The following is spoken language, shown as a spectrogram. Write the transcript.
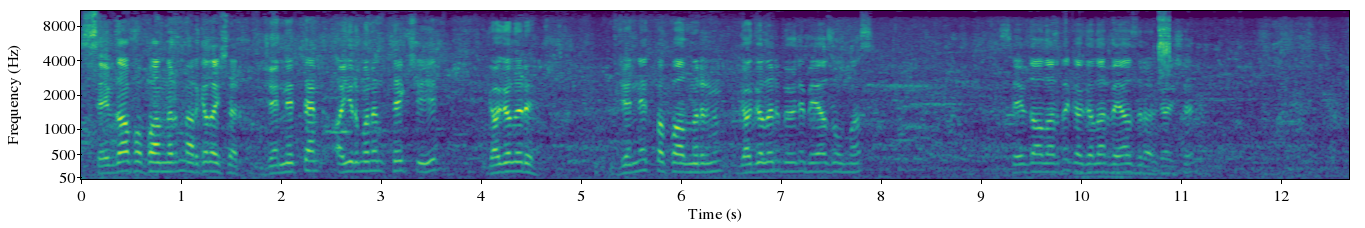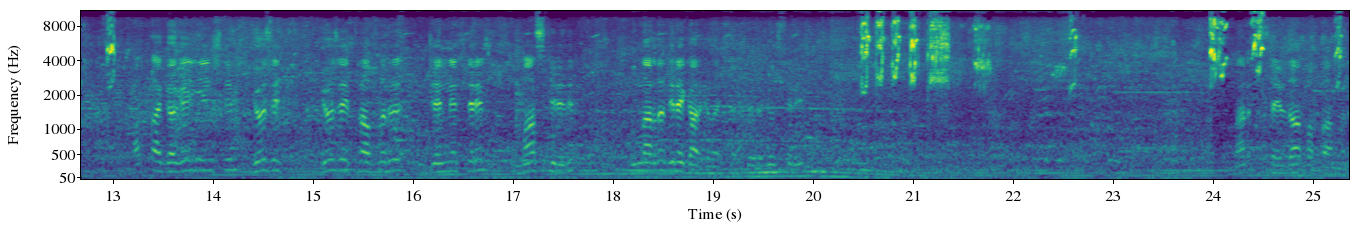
Sevda papağanlarının arkadaşlar cennetten ayırmanın tek şeyi gagaları. Cennet papağanlarının gagaları böyle beyaz olmaz. Sevdalarda gagalar beyazdır arkadaşlar. Hatta gagayı geçtiğim göz, et, göz etrafları cennetlerin maskelidir. Bunlar da direkt arkadaşlar. Şöyle göstereyim. Bunlar sevda papağanları.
